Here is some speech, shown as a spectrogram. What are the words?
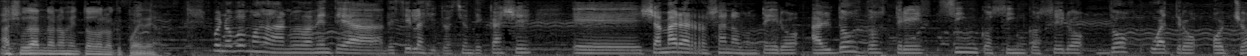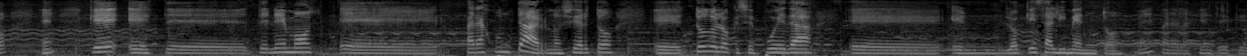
ayudándonos en todo lo que puede. Bueno, vamos a nuevamente a decir la situación de calle. Eh, llamar a Rosana Montero al 223-550-248, ¿eh? que este, tenemos eh, para juntar, ¿no es cierto?, Eh, todo lo que se pueda eh, en lo que es alimento ¿eh? para la gente que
